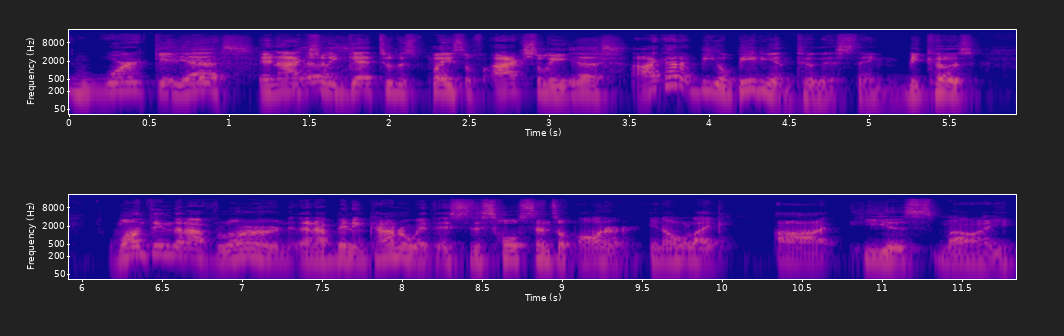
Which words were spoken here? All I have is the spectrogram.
work it Yes. and actually Yes. get to this place of actually Yes. I gotta be obedient to this thing because one thing that I've learned and I've been encountered with is this whole sense of honor. You know, like uh he is my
